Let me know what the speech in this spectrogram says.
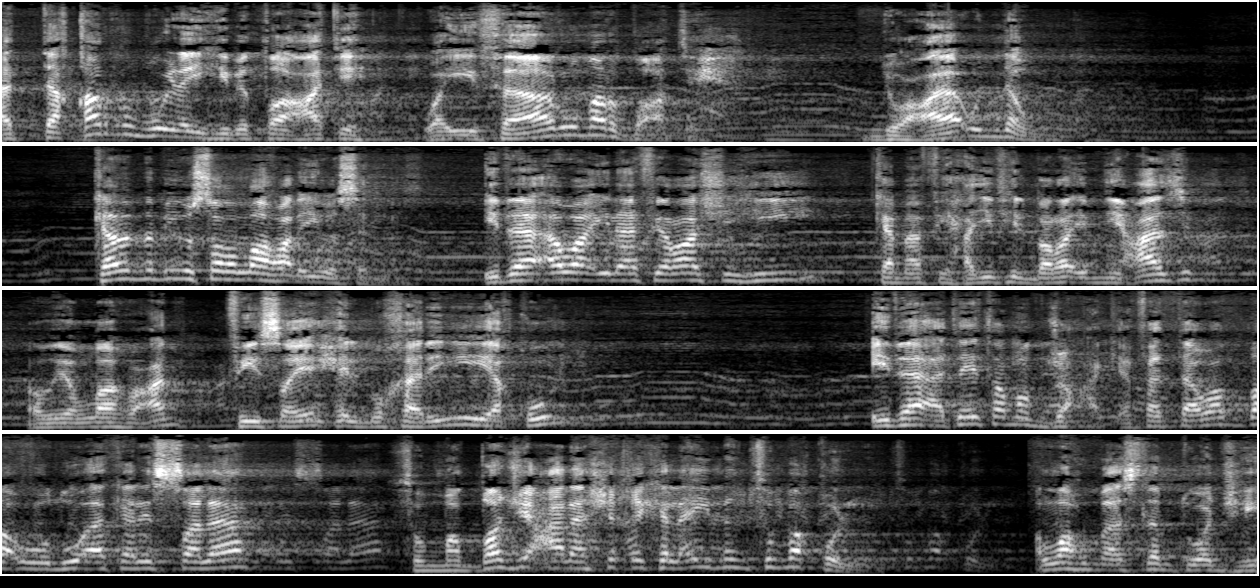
التقرب إليه بطاعته وإيثار مرضاته. دعاء النوم. كان النبي صلى الله عليه وسلم إذا أوى إلى فراشه كما في حديث البراء بن عازب رضي الله عنه في صحيح البخاري يقول إذا أتيت مضجعك فتوضأ وضوءك للصلاة ثم اضطجع على شقك الأيمن ثم قل اللهم أسلمت وجهي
